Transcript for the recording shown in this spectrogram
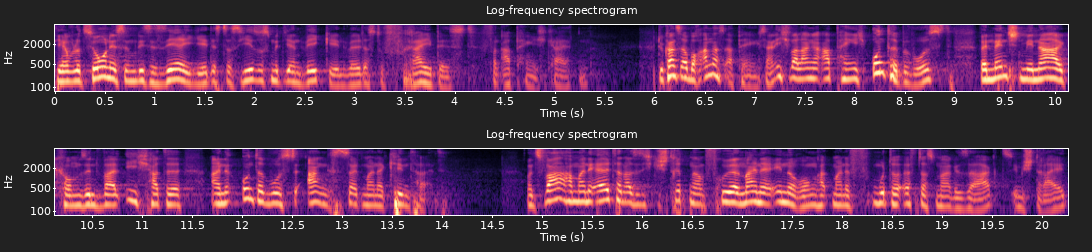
Die Revolution ist, um diese Serie geht, ist, dass Jesus mit dir einen Weg gehen will, dass du frei bist von Abhängigkeiten. Du kannst aber auch anders abhängig sein. Ich war lange abhängig, unterbewusst, wenn Menschen mir nahe gekommen sind, weil ich hatte eine unterbewusste Angst seit meiner Kindheit. Und zwar haben meine Eltern, als sie sich gestritten haben, früher in meiner Erinnerung, hat meine Mutter öfters mal gesagt, im Streit,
